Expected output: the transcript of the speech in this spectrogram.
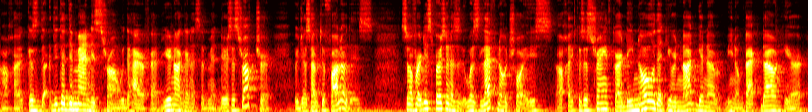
Okay? Because the, the demand is strong with the Hierophant. You're not going to submit. There's a structure. We just have to follow this. So for this person was left no choice, okay? Because the strength card, they know that you're not gonna, you know, back down here.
